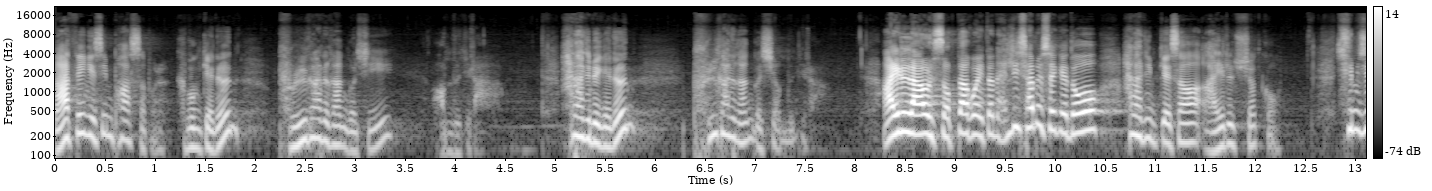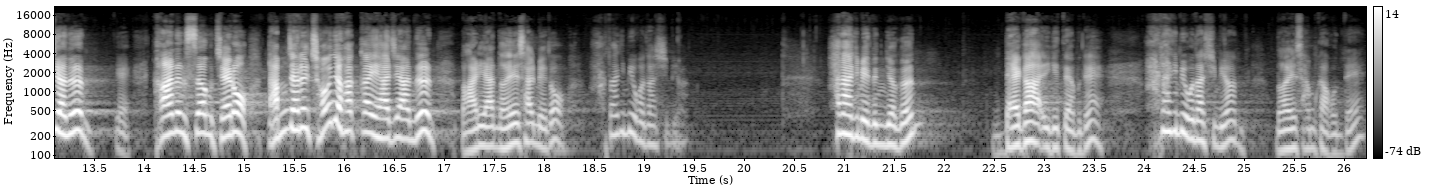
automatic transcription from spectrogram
nothing is impossible. 그분께는 불가능한 것이 없느니라. 하나님에게는 불가능한 것이 없느니라. 아이를 낳을 수 없다고 했던 엘리사벳에게도 하나님께서 아이를 주셨고 심지어는 예, 가능성 제로 남자를 전혀 가까이 하지 않는 마리아 너의 삶에도 하나님이 원하시면 하나님의 능력은 내가이기 때문에 하나님이 원하시면 너의 삶 가운데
